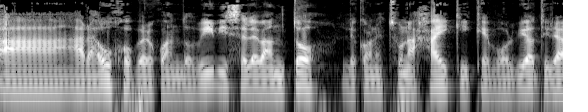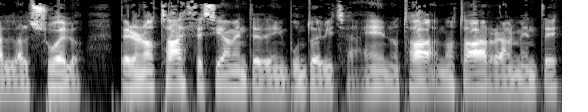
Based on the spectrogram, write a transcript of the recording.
a Araujo, pero cuando Vivi se levantó, le conectó una high kick que volvió a tirarla al suelo, pero no estaba excesivamente de mi punto de vista, ¿eh? no, estaba, no estaba realmente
